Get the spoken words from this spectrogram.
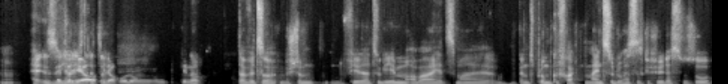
Ja. Sicherlich, also eher auf Wiederholungen und genau. Ja, da wird es bestimmt viel dazu geben, aber jetzt mal ganz plump gefragt, meinst du, du hast das Gefühl, dass du so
